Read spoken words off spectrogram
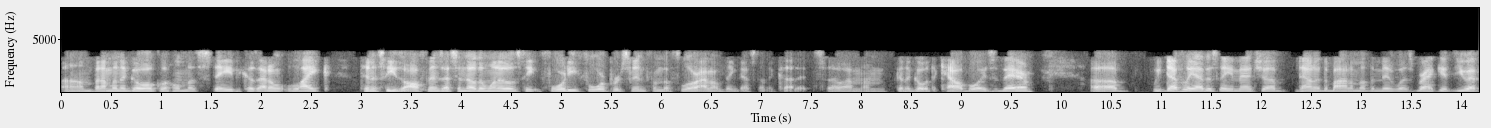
Um, but I'm going to go Oklahoma State because I don't like Tennessee's offense. That's another one of those things. 44% from the floor. I don't think that's going to cut it. So I'm, I'm going to go with the Cowboys there. Uh, we definitely have the same matchup down at the bottom of the Midwest bracket. You have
